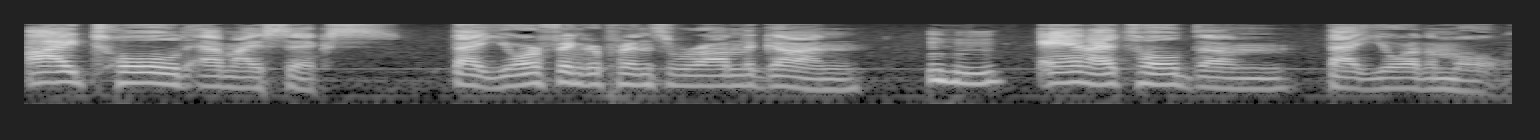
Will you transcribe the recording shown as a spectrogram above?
I told MI6 that your fingerprints were on the gun, Mm-hmm. and I told them that you're the mole.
